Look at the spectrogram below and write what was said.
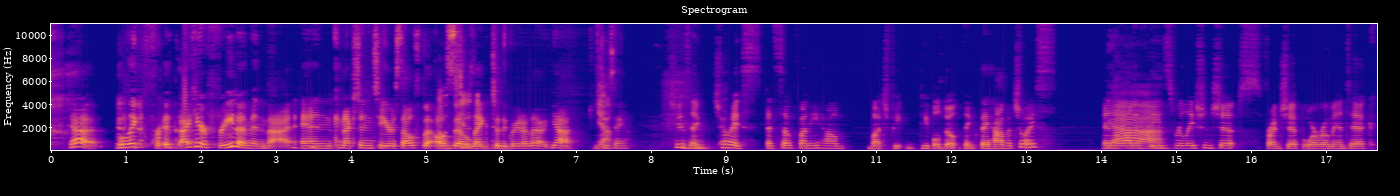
yeah. Well, like fr- I hear freedom in that and connection to yourself, but oh, also oh, like to the greater there. Yeah. yeah. Choosing. Choosing. Mm-hmm. Choice. It's so funny how much pe- people don't think they have a choice in yeah. a lot of these relationships, friendship or romantic.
